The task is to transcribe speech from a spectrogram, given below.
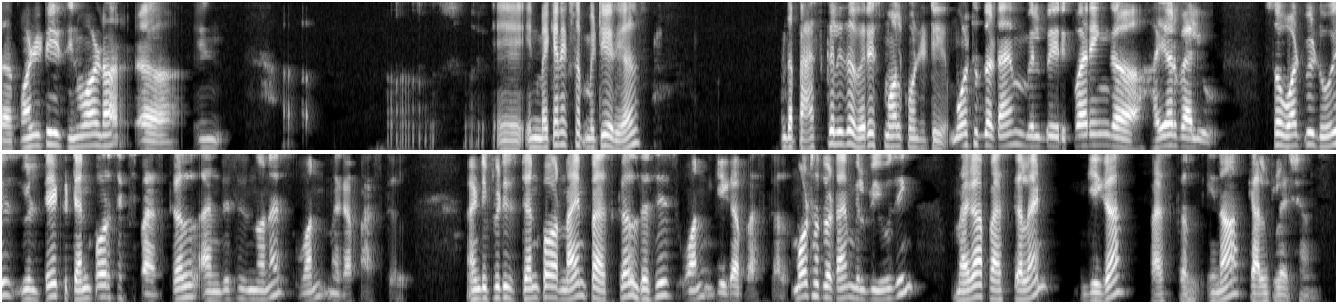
the quantities involved are uh, in sorry, eh, in mechanics of materials the pascal is a very small quantity. Most of the time we'll be requiring a higher value so what we do is we'll take 10 power 6 pascal and this is known as 1 megapascal. And if it is 10 power 9 pascal this is 1 gigapascal. Most of the time we'll be using megapascal and gigapascal in our calculations.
